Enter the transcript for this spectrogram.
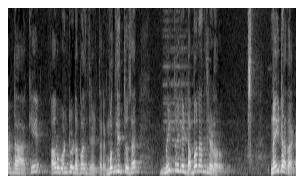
ಅಡ್ಡ ಹಾಕಿ ಅವರು ಒನ್ ಟು ಡಬಲ್ ಅಂತ ಹೇಳ್ತಾರೆ. ಮೊದಲಿತ್ತು ಸರ್, ಮೀಟ್ರಿಗೆ ಡಬಲ್ ಅಂತ ಹೇಳೋರು. ನೈಟ್ ಆದಾಗ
